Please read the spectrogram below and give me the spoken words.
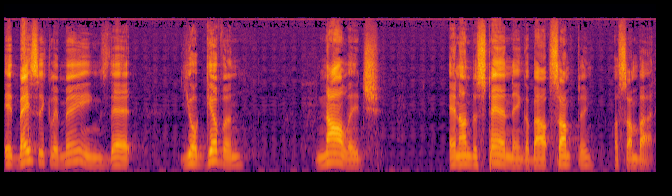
it basically means that you're given knowledge and understanding about something or somebody.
